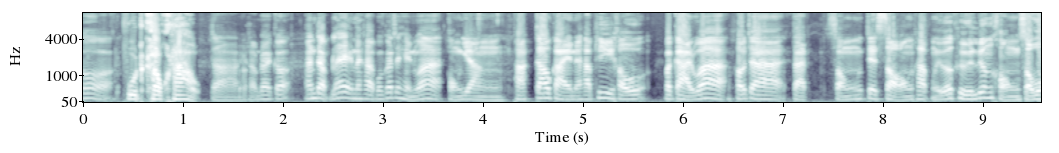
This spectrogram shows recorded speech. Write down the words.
ก็พูดคร่าวได้ครับได้ก็อันดับแรกนะครับมันก็จะเห็นว่าของอย่างพักก้าวไกลนะครับที่เขาประกาศว่าเขาจะตัด 272 ครับหรือก็คือเรื่องของสว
